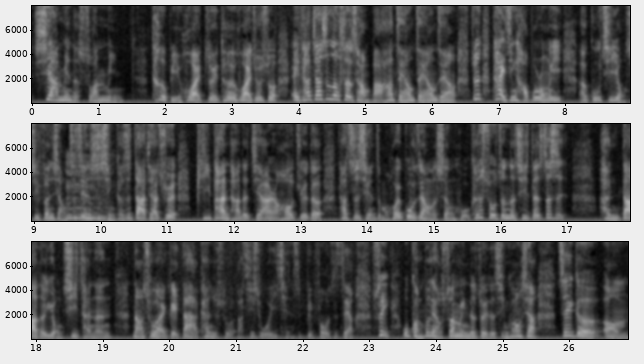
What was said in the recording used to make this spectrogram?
下面的酸民。特别坏，嘴特坏，就是说，哎，他家是垃圾场吧？他怎样怎样怎样？就是他已经好不容易呃鼓起勇气分享这件事情，可是大家却批判他的家，然后觉得他之前怎么会过这样的生活？可是说真的，其实这这是很大的勇气才能拿出来给大家看，就说啊，其实我以前是 before 是这样，所以我管不了酸民的嘴的情况下，这个嗯，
